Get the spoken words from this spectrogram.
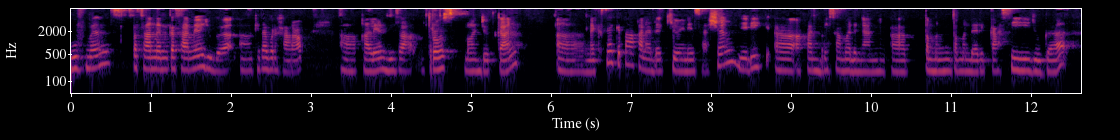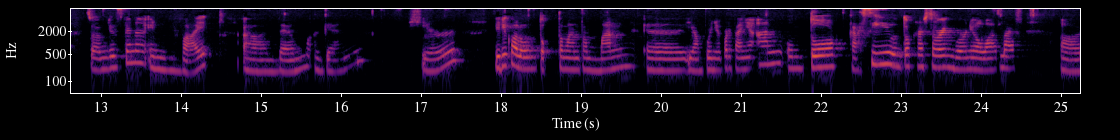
movements, pesan dan kesannya juga uh, kita berharap uh, kalian bisa terus melanjutkan. Uh, nextnya kita akan ada Q&A session, jadi uh, akan bersama dengan uh, teman-teman dari Kasi juga. So I'm just gonna invite uh, them again here. Jadi kalau untuk teman-teman uh, yang punya pertanyaan untuk kasih untuk restoring Borneo wildlife, uh,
